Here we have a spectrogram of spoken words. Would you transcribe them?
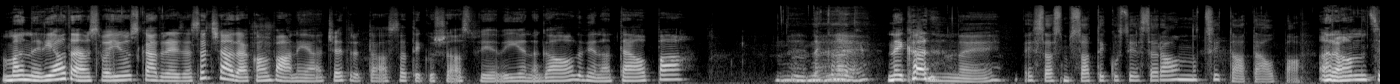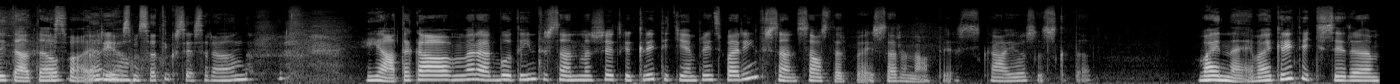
Man ir jautājums, vai jūs kādreiz esat šādā kompānijā četratā satikušās pie viena galda, vienā telpā? Nē, nekad. Nekad? Nē, es esmu satikusies ar Annu citā telpā. Ar Annu citā telpā, es arī jā. esmu satikusies ar Annu. Jā, tā kā varētu būt interesanti, man šķiet, ka kritiķiem principā ir interesanti savstarpēji sarunāties. Kā jūs uzskatāt? Vai nē, vai kritiķis ir um,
